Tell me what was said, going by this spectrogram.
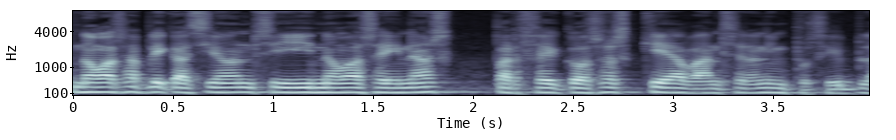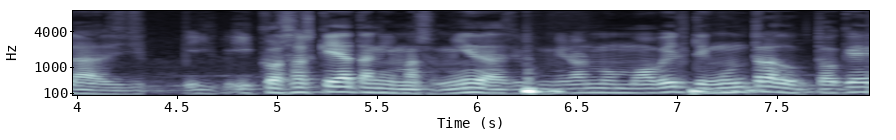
noves aplicacions i noves eines per fer coses que abans eren impossibles i, i, i coses que ja tenim assumides. Miro el meu mòbil, tinc un traductor que,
